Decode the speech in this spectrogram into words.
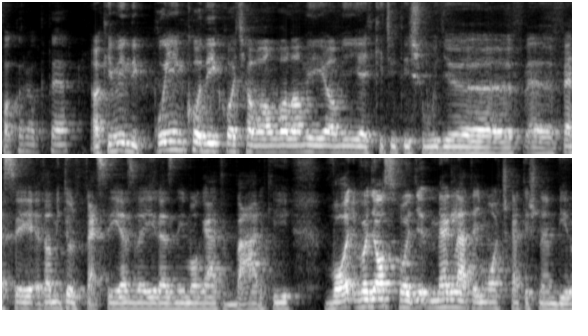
karakter. Aki mindig poénkodik, hogyha van valami, ami egy kicsit is úgy ö, feszély, hát amitől feszélyezve érezni magát bárki, vagy, vagy az, hogy meglát egy macskát és nem bír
